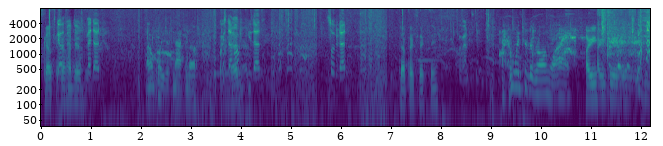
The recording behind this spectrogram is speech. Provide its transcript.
Scout took Go. 100. Mid dead. I don't play this match enough. Focus We're demo. dead. He's dead. Soldier dead. Scout took 60. I went to the wrong lap. Are you serious?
